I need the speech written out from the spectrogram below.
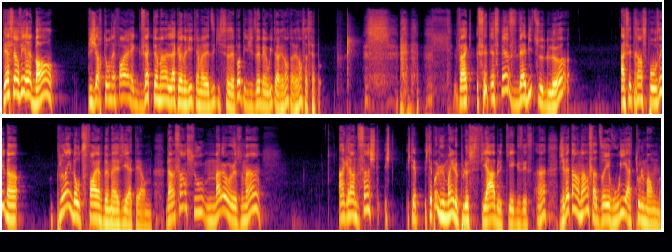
Puis elle servirait de bord, puis je retournais faire exactement la connerie qu'elle m'avait dit qu'il se faisait pas, puis que je disais, ben oui, t'as raison, t'as raison, ça se fait pas. fait que cette espèce d'habitude-là, elle s'est transposée dans plein d'autres sphères de ma vie à terme. Dans le sens où, malheureusement, en grandissant, j'étais pas l'humain le plus fiable qui existe. Hein? J'avais tendance à dire oui à tout le monde.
